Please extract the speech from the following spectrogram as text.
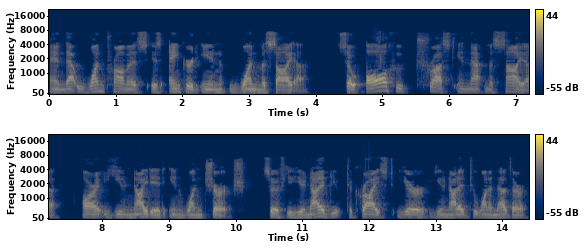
and that one promise is anchored in one Messiah. So all who trust in that Messiah are united in one church. So if you're united to Christ, you're united to one another,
